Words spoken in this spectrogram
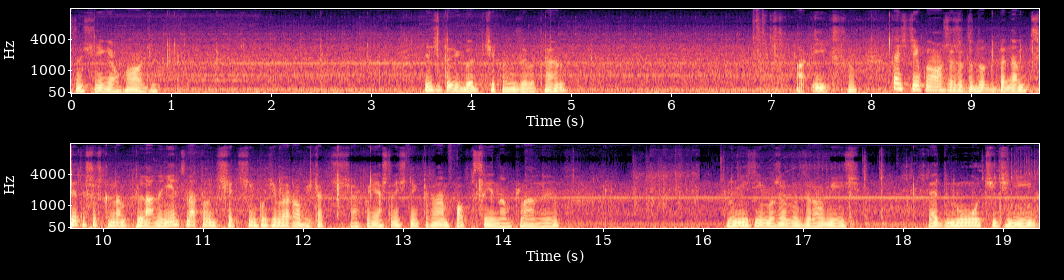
z tym śniegiem chodzi. Jeśli to go żeby ten. A X. nie powiem szczerze, że to do- nam psy troszeczkę nam plany. Nie wiem co na tym dzisiaj odcinku będziemy robić, tak czy siak, ponieważ ten śnieg trochę nam popsuje nam plany. No nic nie możemy zrobić. Nawet mucić nic.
